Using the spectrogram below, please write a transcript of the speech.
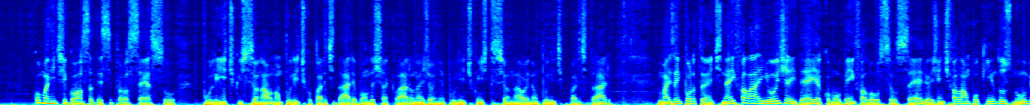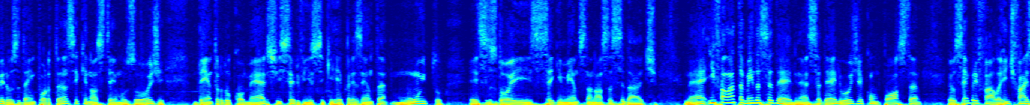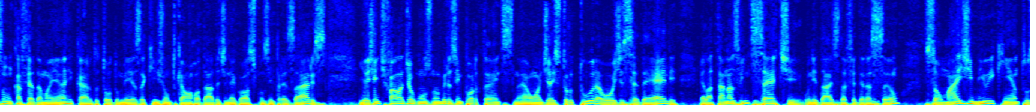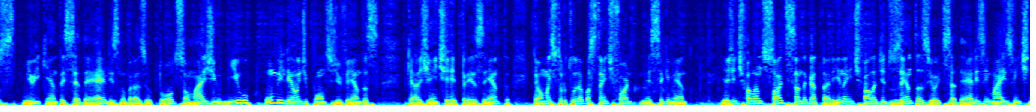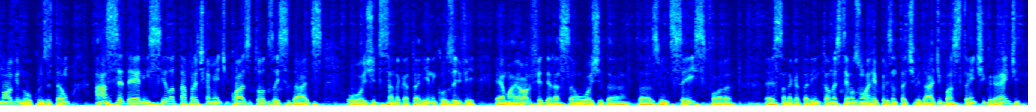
como a gente gosta desse processo político institucional, não político partidário, é bom deixar claro, né, Joinha? Político institucional e não político partidário mas é importante, né? E falar, e hoje a ideia, como bem falou o seu Célio, é a gente falar um pouquinho dos números, da importância que nós temos hoje dentro do comércio e serviço, que representa muito esses dois segmentos na nossa cidade né? E falar também da CDL, né? A CDL hoje é composta, eu sempre falo, a gente faz um café da manhã, Ricardo, todo mês aqui junto que é uma rodada de negócios com os empresários, e a gente fala de alguns números importantes, né? Onde a estrutura hoje CDL, ela está nas 27 unidades da federação, são mais de 1.500 1.500 CDLs no Brasil todo, são mais de mil, um milhão de pontos de vendas que a gente representa, então é uma estrutura bastante forte nesse segmento. E a gente falando só de Santa Catarina, a gente fala de 208 CDLs e mais 29 núcleos. Então, a CDL em si, ela está praticamente em quase todas as cidades hoje de Santa Catarina. Inclusive, é a maior federação hoje da, das 26, fora é, Santa Catarina. Então, nós temos uma representatividade bastante grande.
